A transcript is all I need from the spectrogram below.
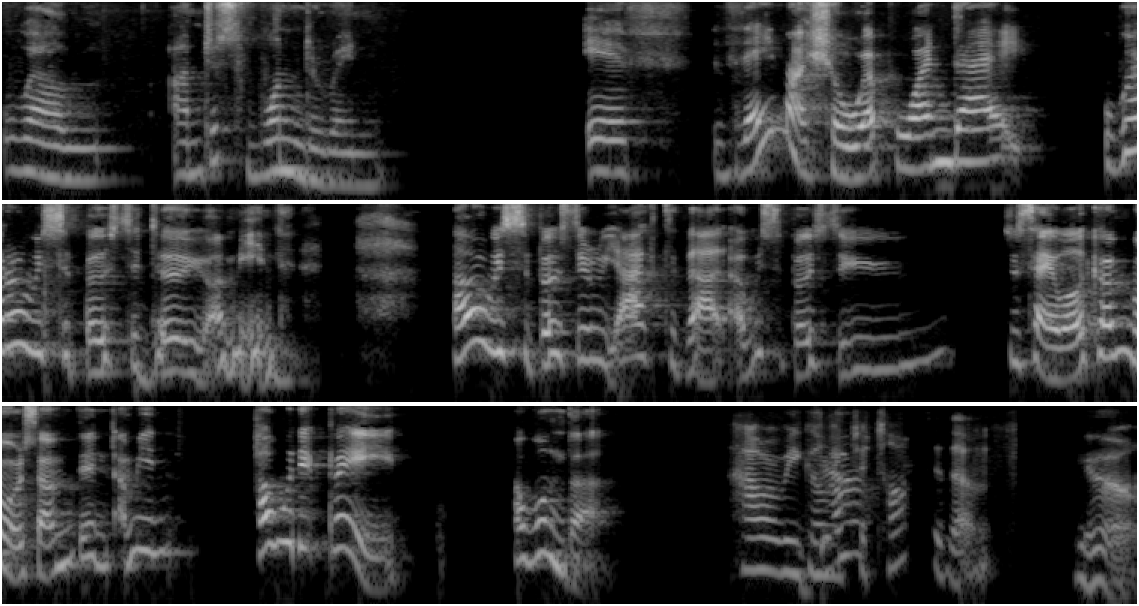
Well, I'm just wondering if they might show up one day. What are we supposed to do? I mean, how are we supposed to react to that? Are we supposed to to say welcome or something? I mean, how would it be? I wonder. How are we going Yeah. to talk to them? Yeah.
